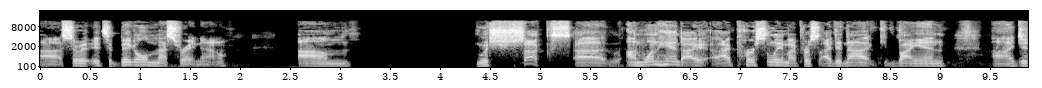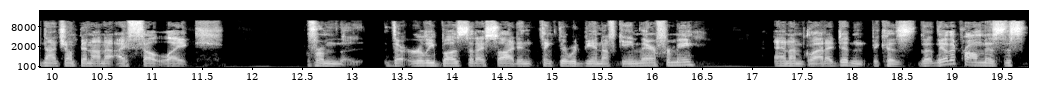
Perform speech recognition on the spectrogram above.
Uh, so it, it's a big old mess right now, um, which sucks. Uh, on one hand, I I personally my person I did not buy in. Uh, I did not jump in on it. I felt like from the, the early buzz that I saw, I didn't think there would be enough game there for me and I'm glad I didn't because the, the other problem is this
